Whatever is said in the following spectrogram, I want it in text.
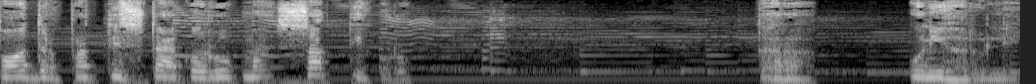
पद र प्रतिष्ठाको रूपमा शक्तिको रूप। तर उनीहरूले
